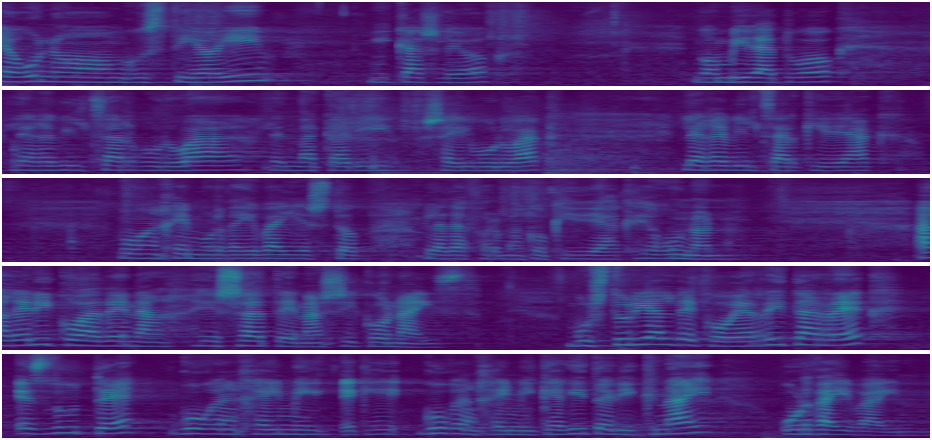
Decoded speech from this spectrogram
Egunon guztioi, ikasleok, gonbidatuok, legebiltzarburua, lehendakari, sailburuak, legebiltzarkideak, Guggenheim Urdai Bai Stop plataformako kideak, egunon. Agerikoa dena esaten hasiko naiz. Busturialdeko herritarrek ez dute Guggenheimik egiterik nahi Urdai Bain.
